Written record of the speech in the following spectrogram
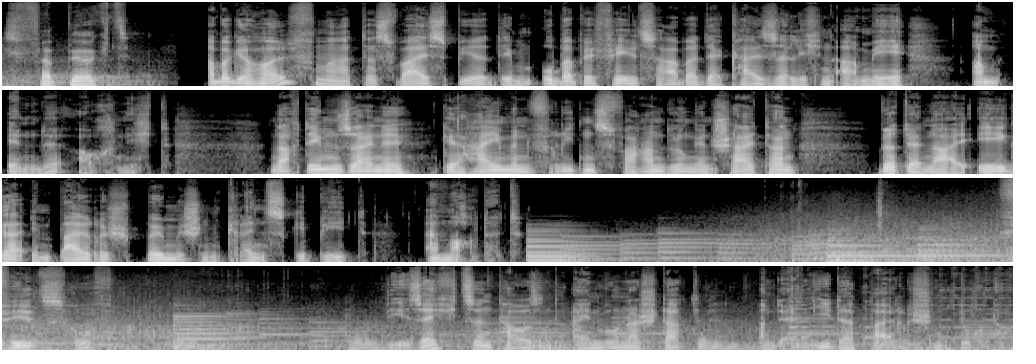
Es verbirgt. Aber geholfen hat das Weißbier dem Oberbefehlshaber der kaiserlichen Armee am Ende auch nicht. Nachdem seine geheimen Friedensverhandlungen scheitern, wird der nahe Eger im bayerisch-böhmischen Grenzgebiet ermordet. Vilshofen. Die 16.000 Einwohnerstadt an der niederbayerischen Donau.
